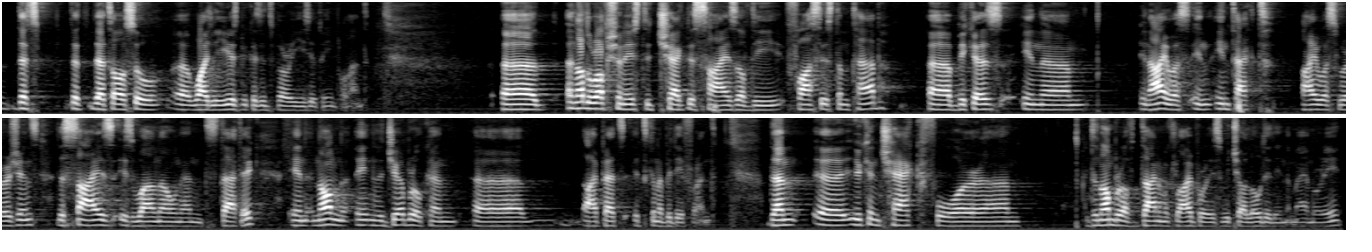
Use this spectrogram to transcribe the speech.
that's, that, that's also uh, widely used because it's very easy to implement. Uh, another option is to check the size of the file system tab uh, because in, um, in iOS, in intact iOS versions, the size is well known and static. In, non, in the jailbroken uh, iPads, it's going to be different. Then uh, you can check for um, the number of dynamic libraries which are loaded in the memory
